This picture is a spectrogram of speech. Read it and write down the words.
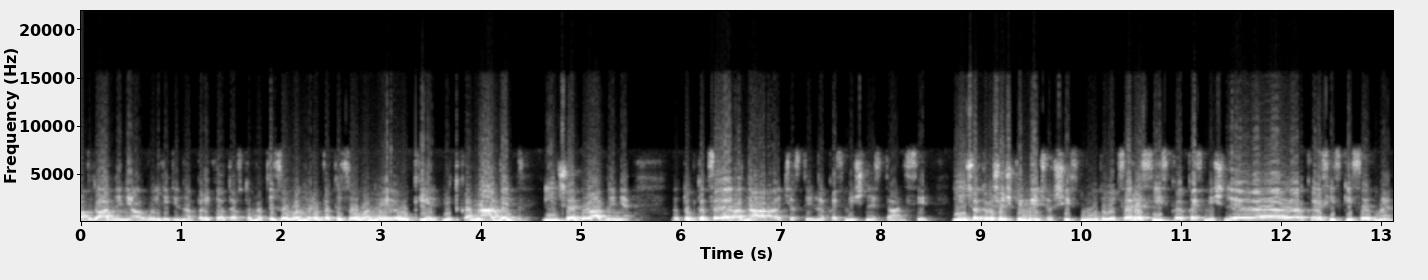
обладнання у вигляді, наприклад, автоматизованої роботизованої руки від Канади, інше обладнання. Тобто це одна частина космічної станції. Інша трошечки менше, 6 модулів, це російська космічна, е, російський сегмент.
